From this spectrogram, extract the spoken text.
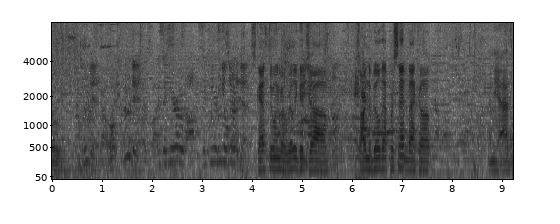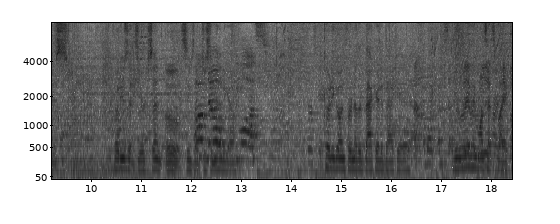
Ooh. Who did? Oh. Who did? Is the hero? Is Who did zero to death? Scatt's doing a really good job, starting to build that percent back up. And he adds his Cody's at zero percent. Ooh. Seems like just a minute ago. Cody going for another back air to back air. He really wants that spike. To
